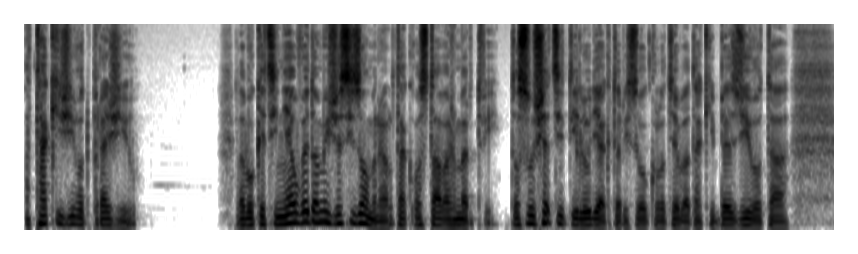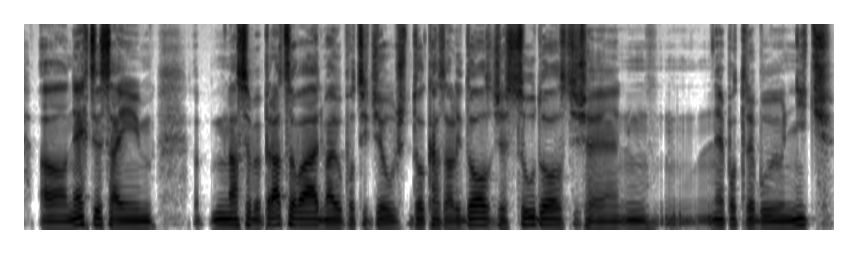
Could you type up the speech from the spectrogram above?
A taký život prežijú. Lebo keď si neuvedomíš, že si zomrel, tak ostávaš mŕtvy. To sú všetci tí ľudia, ktorí sú okolo teba takí bez života, nechce sa im na sebe pracovať, majú pocit, že už dokázali dosť, že sú dosť, že nepotrebujú nič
